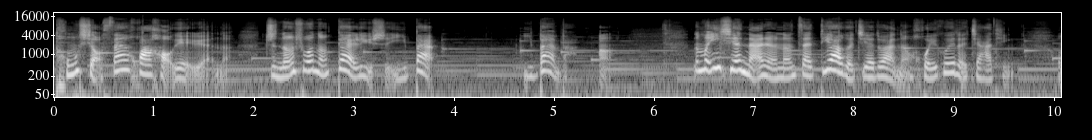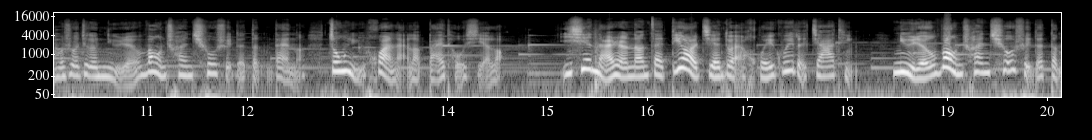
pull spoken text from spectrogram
同小三花好月圆的，只能说呢概率是一半，一半吧啊。那么一些男人呢，在第二个阶段呢回归了家庭。我们说这个女人望穿秋水的等待呢，终于换来了白头偕老。一些男人呢，在第二阶段回归了家庭，女人望穿秋水的等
